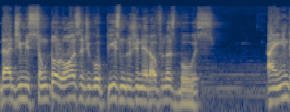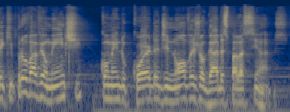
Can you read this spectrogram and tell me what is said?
da admissão dolosa de golpismo do general Vilas Boas, ainda que provavelmente comendo corda de novas jogadas palacianas.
